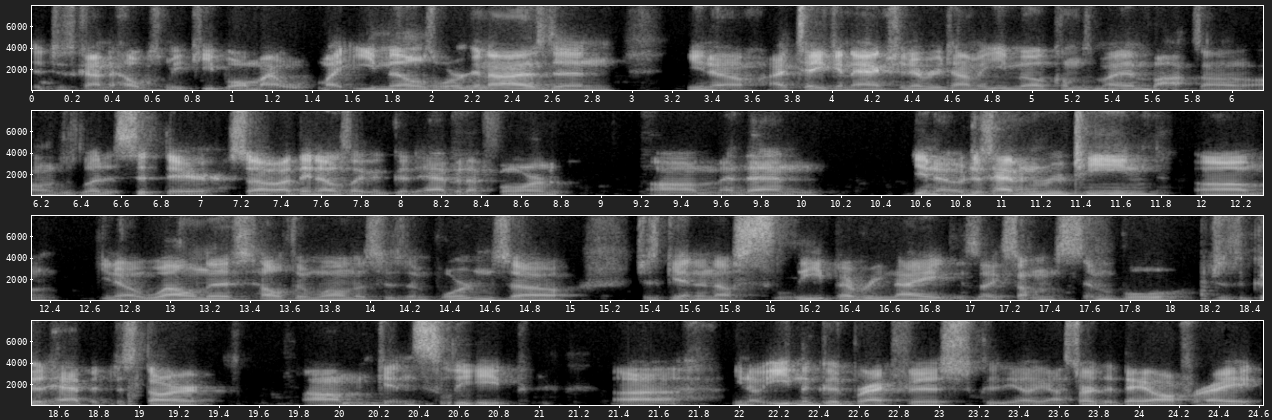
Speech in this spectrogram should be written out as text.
it just kind of helps me keep all my my emails organized and you know, I take an action every time an email comes in my inbox. I don't, I don't just let it sit there. So I think that was like a good habit I formed. Um, and then, you know, just having routine, um, you know, wellness, health and wellness is important. So just getting enough sleep every night is like something simple, which is a good habit to start. Um, mm-hmm. getting sleep, uh, you know, eating a good breakfast because you know you gotta start the day off right,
